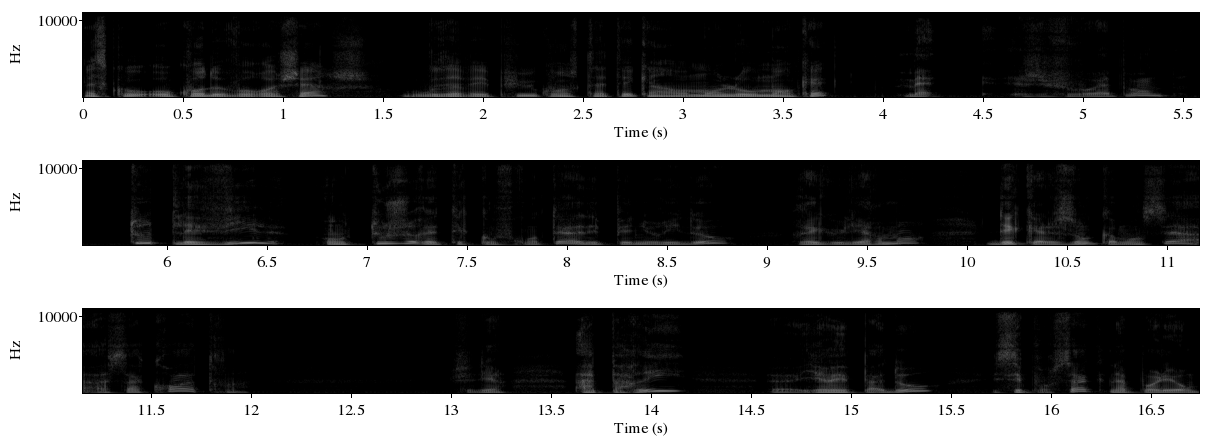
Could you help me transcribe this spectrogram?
Est-ce qu'au cours de vos recherches, vous avez pu constater qu'à un moment, l'eau manquait? Mais je vais vous répondre, toutes les villes ont toujours été confrontées à des pénuries d'eau régulièrement, dès qu'elles ont commencé à, s'accroître. Je veux dire, à Paris, euh, il n'y avait pas d'eau. C'est pour ça que Napoléon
